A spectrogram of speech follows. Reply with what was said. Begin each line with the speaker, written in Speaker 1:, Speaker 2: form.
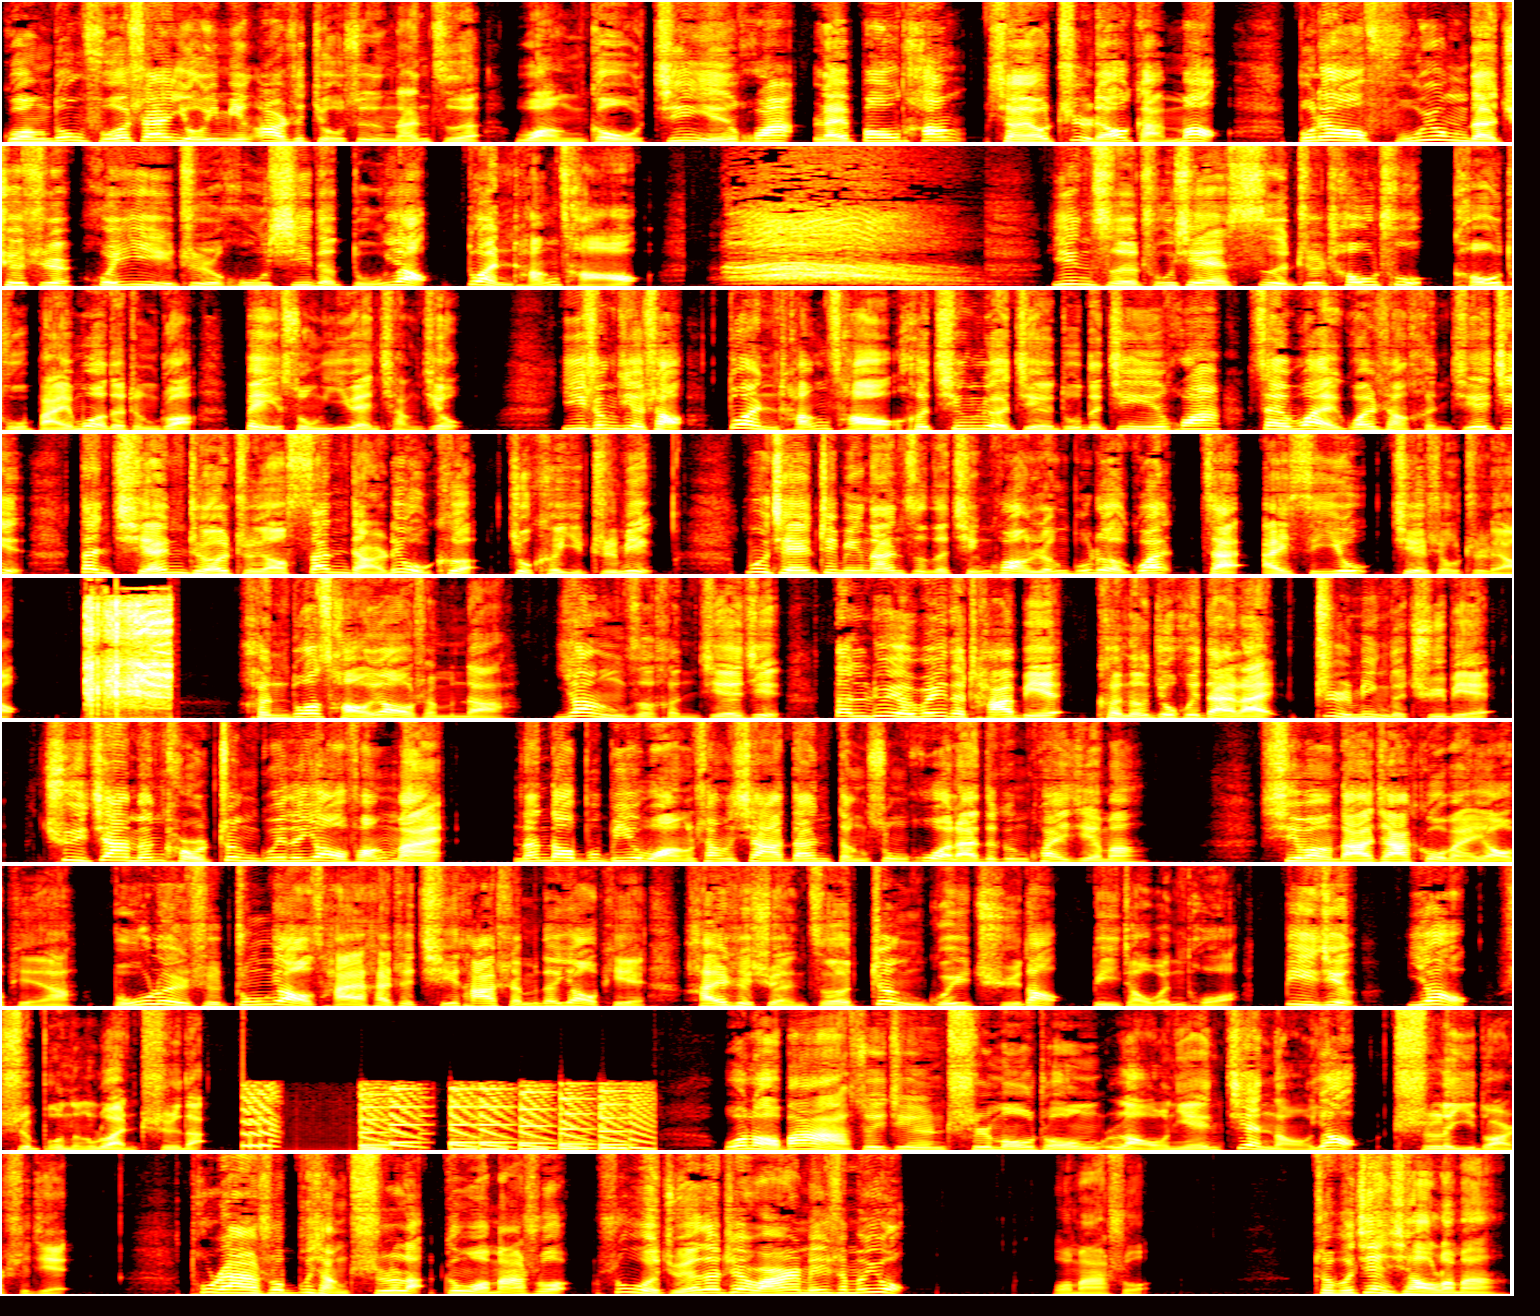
Speaker 1: 广东佛山有一名二十九岁的男子网购金银花来煲汤，想要治疗感冒，不料服用的却是会抑制呼吸的毒药断肠草，因此出现四肢抽搐、口吐白沫的症状，被送医院抢救。医生介绍，断肠草和清热解毒的金银花在外观上很接近，但前者只要三点六克就可以致命。目前这名男子的情况仍不乐观，在 ICU 接受治疗。很多草药什么的样子很接近，但略微的差别可能就会带来致命的区别。去家门口正规的药房买，难道不比网上下单等送货来的更快捷吗？希望大家购买药品啊，不论是中药材还是其他什么的药品，还是选择正规渠道比较稳妥。毕竟药是不能乱吃的。我老爸最近吃某种老年健脑药，吃了一段时间，突然说不想吃了，跟我妈说说我觉得这玩意儿没什么用。我妈说，这不见效了吗？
